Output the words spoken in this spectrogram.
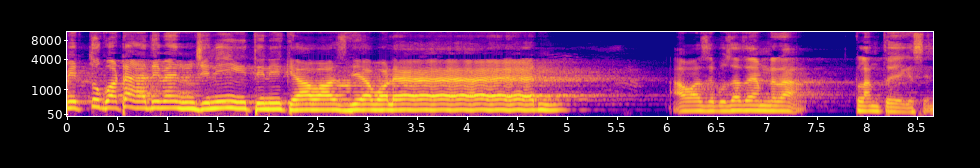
মৃত্যু ঘটায় দিবেন, যিনি তিনি কে আওয়াজ দিয়ে বলেন। আওয়াজে বোঝা যায় আপনারা ক্লান্ত হয়ে গেছেন।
